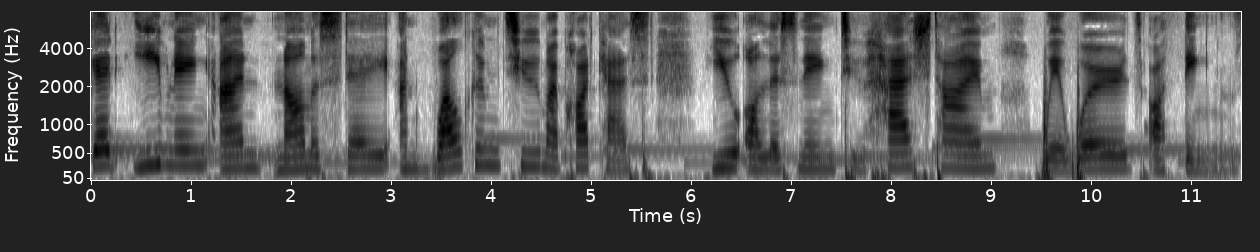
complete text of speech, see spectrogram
good evening and namaste, and welcome to my podcast. You are listening to Hash Time, where words are things.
